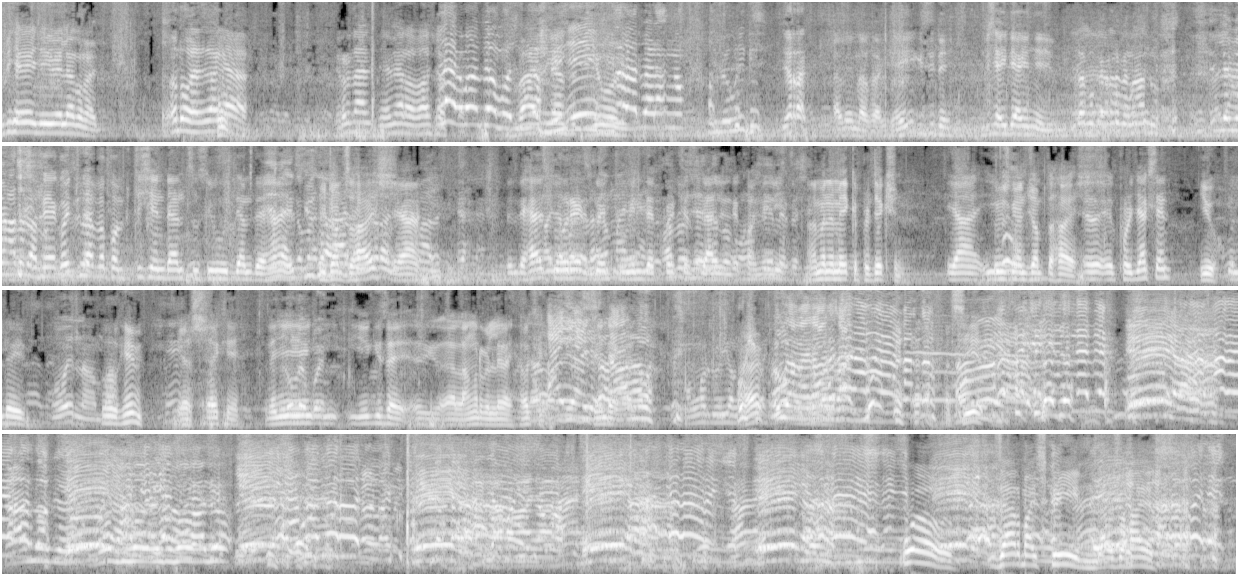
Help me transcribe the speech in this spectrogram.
Bisa ya jadi lah kan. Ando ya. Ronald ya mera rasa. Lah ba be lo. Eh, Surat ba ngam. Jarak. Kalian lah kan. Ya gisi deh. Bisa ide aja nih. They're going to have a competition dance to see who jump the highest. Who jumps the highest? Yeah. Then the highest scorer is going to win the prettiest girl in the community. I'm gonna make a prediction. Yeah. Who's gonna jump the highest? Uh, uh, projection? You. You'll do it. Oh, na Who, him? Yes. Okay. Then you, you, you gisa langor ko lewa. Okay. Then the- Let's see it. Whoa! He's out of my screen. That was the highest.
